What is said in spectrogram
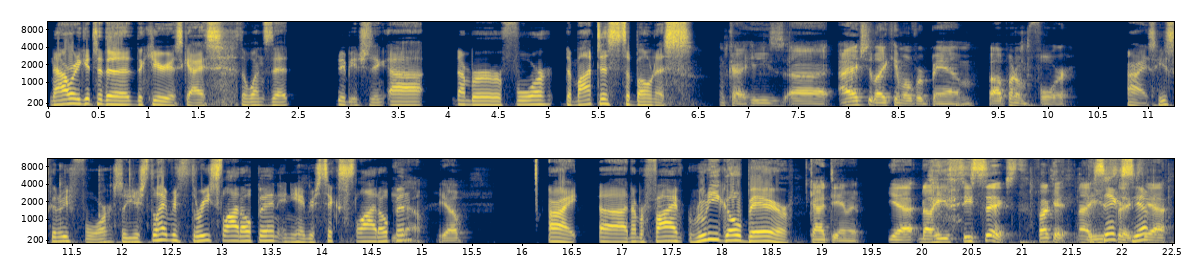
Now we're gonna get to the the curious guys, the ones that may be interesting. Uh, number four, Domantas Sabonis. Okay, he's. uh I actually like him over Bam, but I'll put him four. All right, so he's gonna be four. So you still have your three slot open, and you have your six slot open. Yeah. Yep. All right, uh, number five, Rudy Gobert. God damn it. Yeah. No, he's he's sixth. Fuck it. No, he's Sixth, sixth. yep. Yeah.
